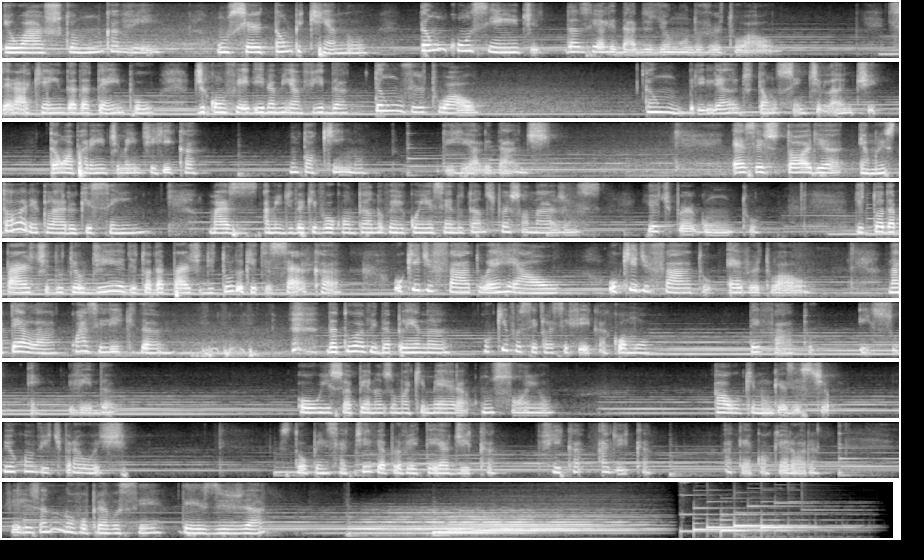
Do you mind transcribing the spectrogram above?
Eu acho que eu nunca vi um ser tão pequeno, tão consciente das realidades de um mundo virtual. Será que ainda dá tempo de conferir a minha vida tão virtual, tão brilhante, tão cintilante, tão aparentemente rica? Um toquinho de realidade. Essa história é uma história, claro que sim, mas à medida que vou contando, vou reconhecendo tantos personagens e eu te pergunto: de toda parte do teu dia, de toda parte de tudo que te cerca, o que de fato é real, o que de fato é virtual? Na tela quase líquida da tua vida plena, o que você classifica como de fato isso é vida? Ou isso é apenas uma quimera, um sonho, algo que nunca existiu? Meu convite para hoje. Estou pensativa e aproveitei a dica. Fica a dica. Até qualquer hora. Feliz ano novo para você, desde já.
